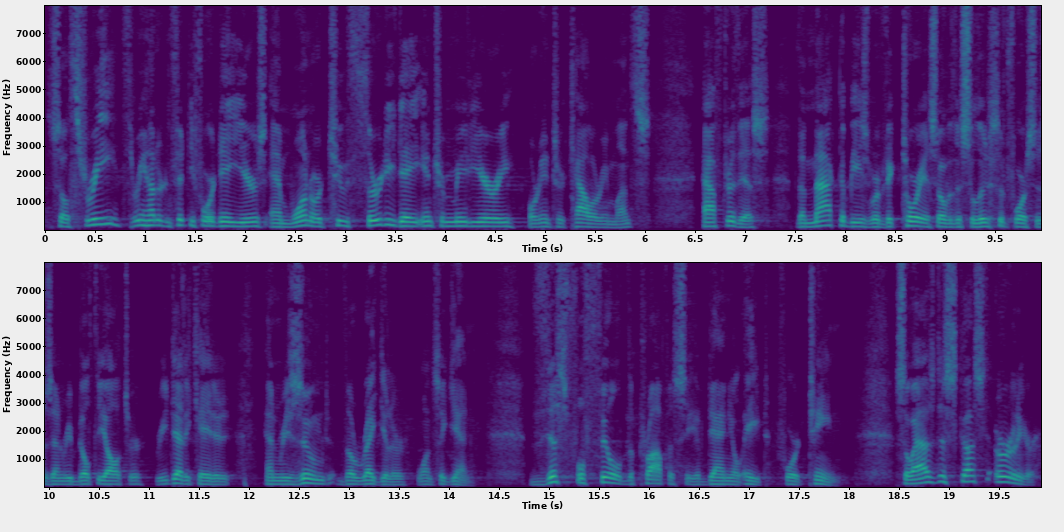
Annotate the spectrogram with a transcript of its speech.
so three 354 day years and one or two 30 day intermediary or intercalary months. After this, the Maccabees were victorious over the Seleucid forces and rebuilt the altar, rededicated it, and resumed the regular once again. This fulfilled the prophecy of Daniel 8:14. So as discussed earlier,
